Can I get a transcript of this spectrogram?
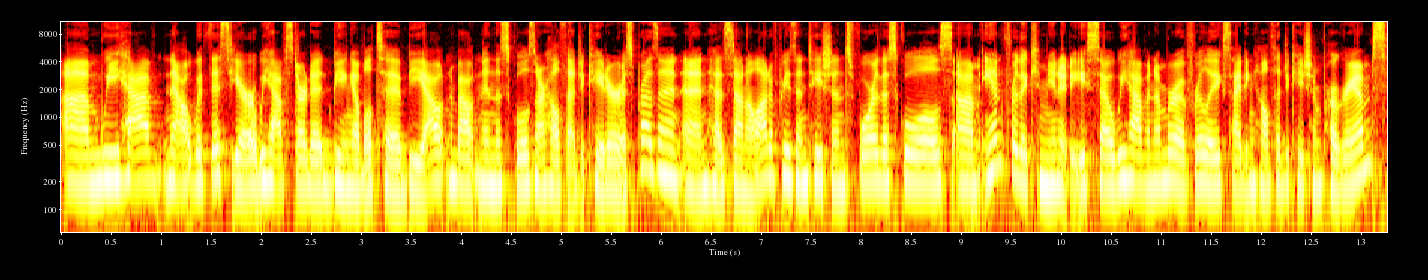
Um, we have now, with this year, we have started being able to be out and about and in the schools. And our health educator is present and has done a lot of presentations for the schools um, and for the community. So, we have a number of really exciting health education programs.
